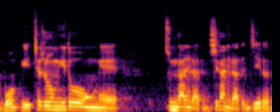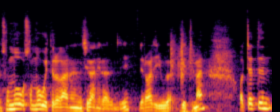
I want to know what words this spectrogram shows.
몸, 이 체중 이동의 순간이라든지 시간이라든지 그다음에 손목 손목이 들어가는 시간이라든지 여러 가지 이유가 있겠지만 어쨌든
